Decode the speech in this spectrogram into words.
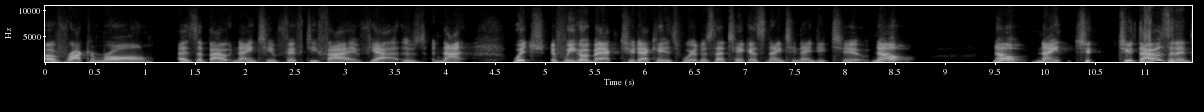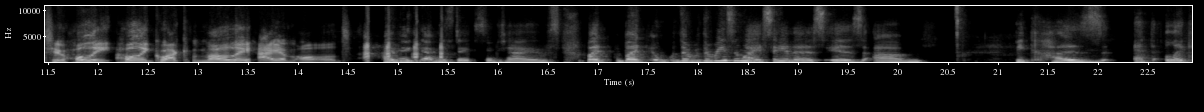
of rock and roll as about 1955, yeah, it was not, which if we go back two decades, where does that take us? 1992? No, no, nine, two, 2002. Holy, holy guacamole! I am old. I make that mistake sometimes, but but the the reason why I say this is um, because at the, like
